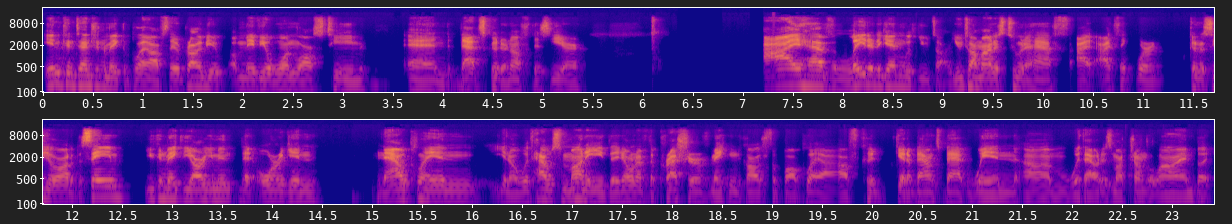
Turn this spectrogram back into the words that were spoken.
In contention to make the playoffs, they would probably be maybe a one loss team, and that's good enough this year. I have laid it again with Utah. Utah minus two and a half. I, I think we're going to see a lot of the same. You can make the argument that Oregon now playing, you know, with house money, they don't have the pressure of making the college football playoff, could get a bounce back win um, without as much on the line. But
